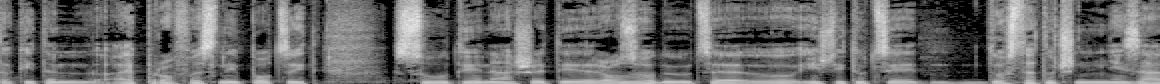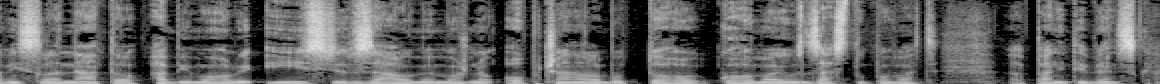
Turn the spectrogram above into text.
taký ten aj profesný pocit, sú tie naše tie rozhodujúce inštitúcie dostatočne nezávislé na to, aby mohli ísť v záujme možno občana alebo toho, koho majú zastupovať? Pani Tibenská.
